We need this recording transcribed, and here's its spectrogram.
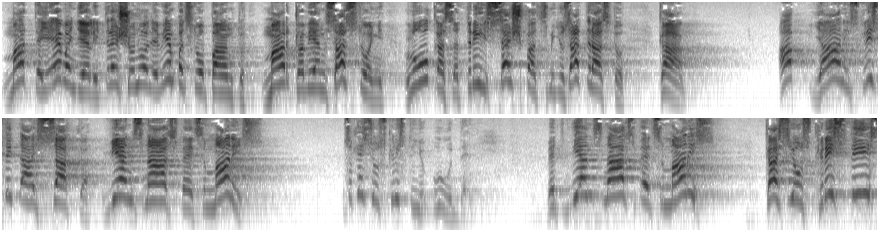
Mateja evaņģēlī 3. noļa 11. pantu, Marka 1.8, Lūkas 3.16, jūs atrastu, kā Ap Jānis Kristītājs saka, viens nāks pēc manis. Viņš saka, es jūs kristīju ūdeni, bet viens nāks pēc manis, kas jūs kristīs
